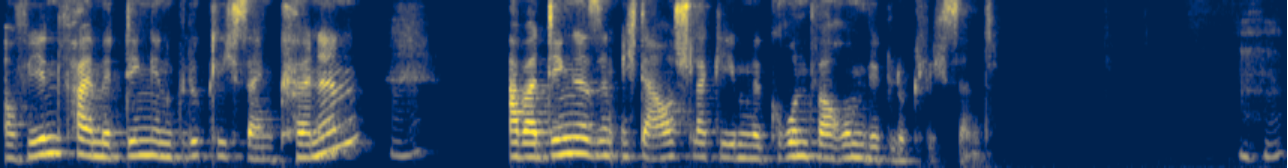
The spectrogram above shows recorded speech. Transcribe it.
auf jeden Fall mit Dingen glücklich sein können, mhm. Aber Dinge sind nicht der ausschlaggebende Grund, warum wir glücklich sind. Mhm.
